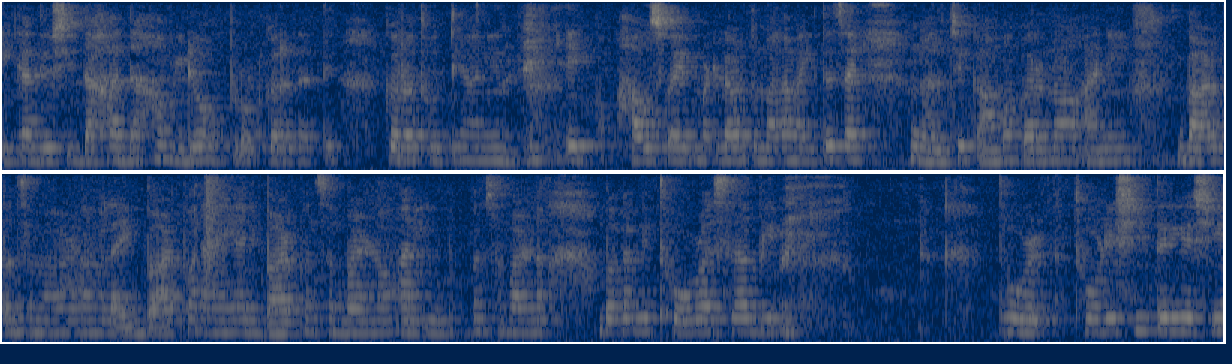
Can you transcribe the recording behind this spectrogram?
एका दिवशी दहा दहा व्हिडिओ अपलोड करत राहते. करत होती आणि एक हाऊसवाईफ म्हटल्यावर तुम्हाला माहीतच आहे घरचे कामं करणं आणि बाळ पण सांभाळणं मला एक बाळ पण आहे आणि बाळ पण सांभाळणं आणि यूट्यूब पण सांभाळणं. बघा मी थोडासा बी थोड थोडीशी तरी अशी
